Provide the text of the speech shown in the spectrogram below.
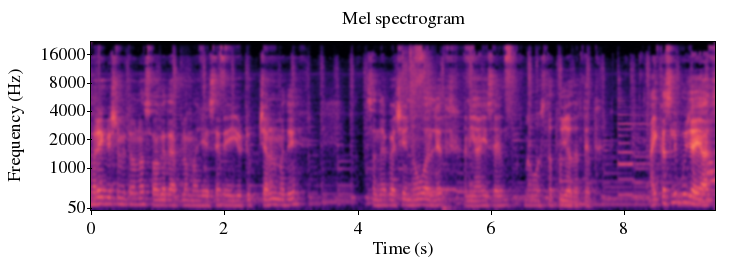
हरे कृष्ण मित्रांनो स्वागत आहे आपलं माझ्या साहेब या यूट्यूब चॅनलमध्ये संध्याकाळचे नऊ वाजलेत आणि आई साहेब नऊ वाजता पूजा करतात आई कसली पूजा आहे आज?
